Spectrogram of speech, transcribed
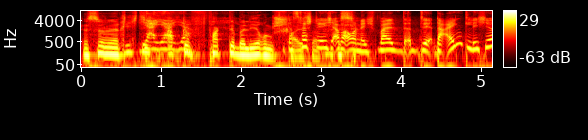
Das ist so eine richtig Ja, ja, ja. abgefuckte Belehrungsscheiße. Das verstehe ich aber auch nicht, weil der, der eigentliche,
